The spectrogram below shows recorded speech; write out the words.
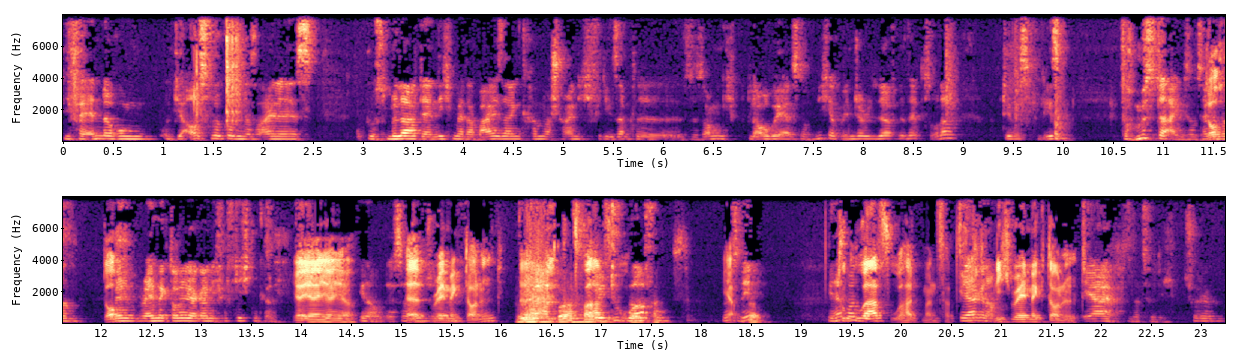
Die Veränderungen und die Auswirkungen. Das eine ist Bruce Miller, der nicht mehr dabei sein kann, wahrscheinlich für die gesamte Saison. Ich glaube, er ist noch nicht auf Injury Reserve gesetzt, oder? Habt ihr was gelesen? Doch, müsste eigentlich, sonst hätte Doch, man doch. Ray, Ray McDonald ja gar nicht verpflichten können. Ja, ja, ja, ja. Genau. Äh, auf Ray McDonald? Ja, Äh, Tuguafu. Tuguafu. Ja. Hat man? Tuguafu hat man verpflichtet, Ja, genau. nicht Ray McDonald. Ja, natürlich. Entschuldigung.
